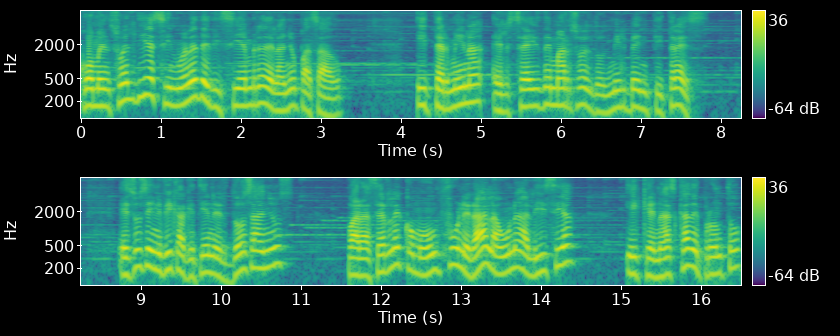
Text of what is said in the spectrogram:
comenzó el 19 de diciembre del año pasado y termina el 6 de marzo del 2023. Eso significa que tienes dos años para hacerle como un funeral a una Alicia y que nazca de pronto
